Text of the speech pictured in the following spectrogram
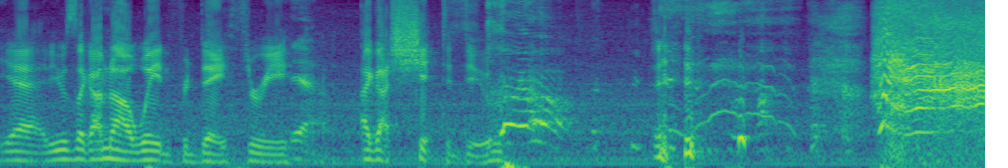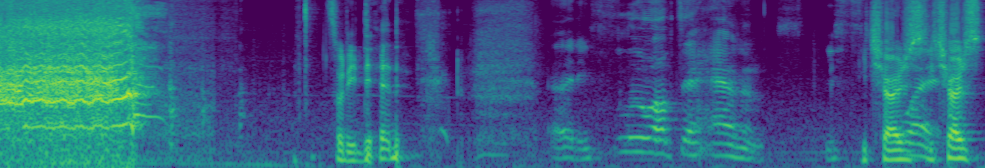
Yeah, and he was like, "I'm not waiting for day three. Yeah. I got shit to do." Ah! That's what he did. and he flew up to heaven. He charged. He charged.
